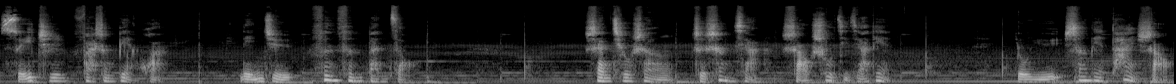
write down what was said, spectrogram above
随之发生变化，邻居纷纷搬走。山丘上只剩下少数几家店。由于商店太少，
